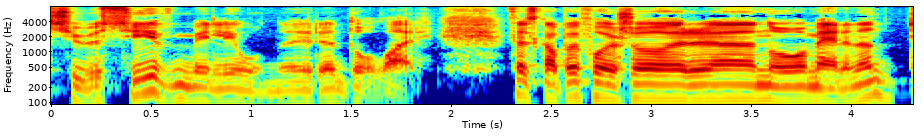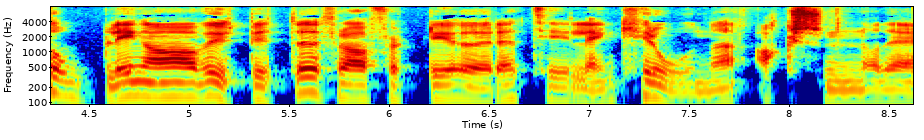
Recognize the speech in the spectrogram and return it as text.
27 millioner dollar. Selskapet foreslår eh, nå mer enn en dobling av utbyttet, fra 40 øre til en krone aksjen. og Det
